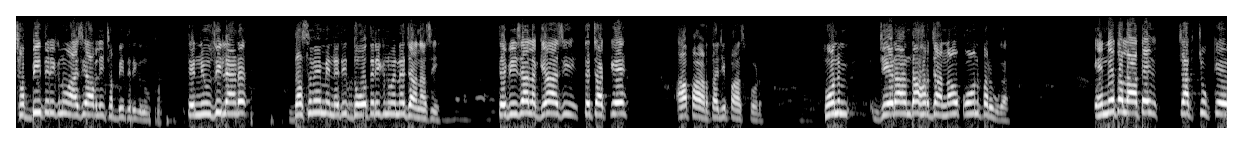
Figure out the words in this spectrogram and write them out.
26 ਤਰੀਕ ਨੂੰ ਆਇਆ ਸੀ ਆਵਲੀ 26 ਤਰੀਕ ਨੂੰ। ਤੇ ਨਿਊਜ਼ੀਲੈਂਡ 10ਵੇਂ ਮਹੀਨੇ ਦੀ 2 ਤਰੀਕ ਨੂੰ ਇਹਨੇ ਜਾਣਾ ਸੀ। ਤੇ ਵੀਜ਼ਾ ਲੱਗਿਆ ਹੋਇਆ ਸੀ, ਤੇ ਚੱਕ ਕੇ ਆ ਪਾੜਤਾ ਜੀ ਪਾਸਪੋਰਟ ਹੁਣ ਜਿਹੜਾ ਆਂਦਾ ਹਰਜਾਨਾ ਉਹ ਕੌਣ ਭਰੂਗਾ? ਇਹਨੇ ਤਾਂ ਲਾਤੇ ਚੱਕ ਚੁੱਕ ਕੇ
